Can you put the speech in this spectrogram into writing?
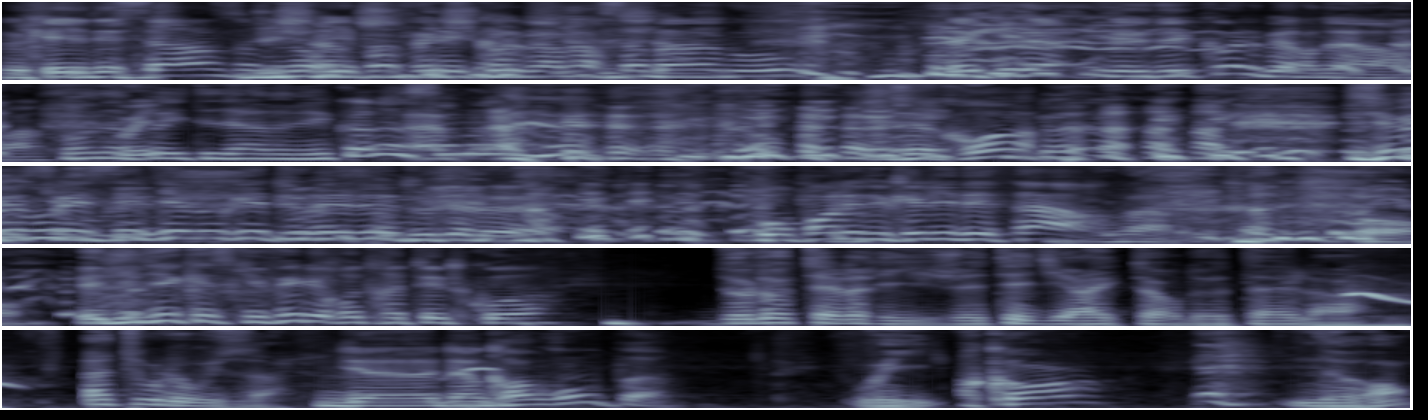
Le cahier des charges Vous n'auriez pas fait l'école Bernard Sabat, vous qu'il a, il a une école, Bernard hein On n'a Oui. pas été dans la même école ensemble. Ah, non Je crois. Je vais Il vous laisser dialoguer Il tous les deux tout à l'heure pour parler du cahier des charges. Bon. Et Didier, qu'est-ce qu'il fait Il est retraité de quoi? De l'hôtellerie. J'étais directeur d'hôtel à, à Toulouse. De- D'un grand groupe? Oui. Encore Non.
